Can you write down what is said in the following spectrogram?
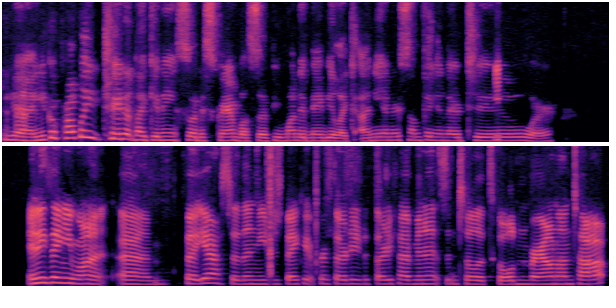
Yeah, you could probably treat it like any sort of scramble. So if you wanted maybe like onion or something in there too, or anything you want. Um, but yeah, so then you just bake it for 30 to 35 minutes until it's golden brown on top.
